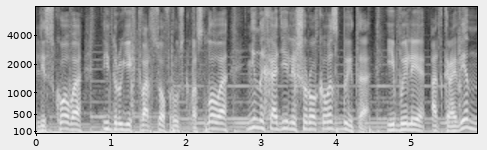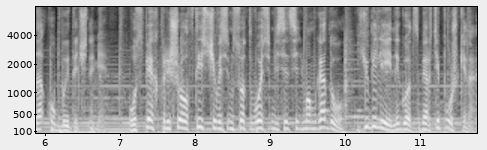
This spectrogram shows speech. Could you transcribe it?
Лескова и других творцов русского слова не находили широкого сбыта и были откровенно убыточными. Успех пришел в 1887 году, юбилейный год смерти Пушкина,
